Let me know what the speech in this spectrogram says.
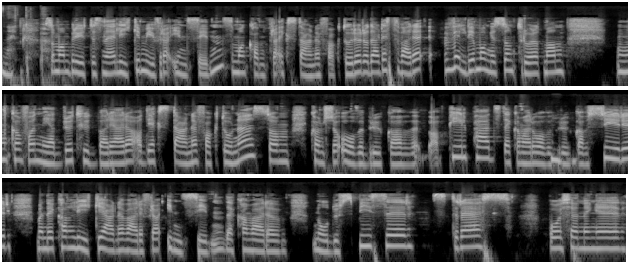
Nettopp. Så man brytes ned like mye fra innsiden som man kan fra eksterne faktorer. Og det er dessverre veldig mange som tror at man kan få en nedbrutt hudbarriere av de eksterne faktorene, som kanskje overbruk av, av peelpads, det kan være overbruk mm. av syrer, men det kan like gjerne være fra innsiden. Det kan være noe du spiser, stress, påkjenninger,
